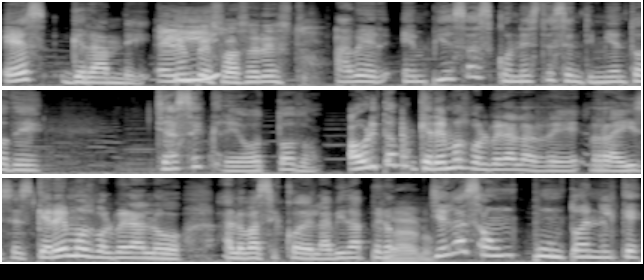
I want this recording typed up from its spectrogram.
Es grande. Él Y- empezó a hacer esto. A ver, empiezas con este sentimiento de ya se creó todo. ahorita queremos volver a las re- raíces, queremos volver a lo, a lo básico de la vida, pero Claro. llegas a un punto en el que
